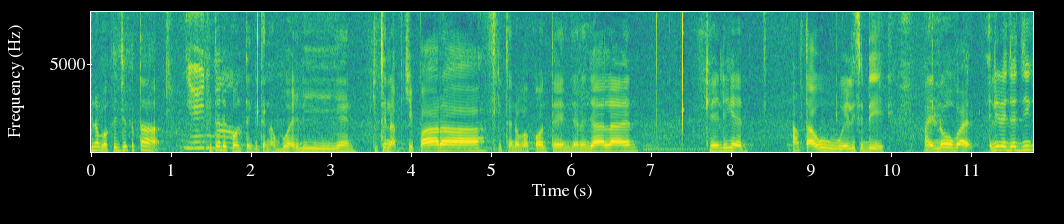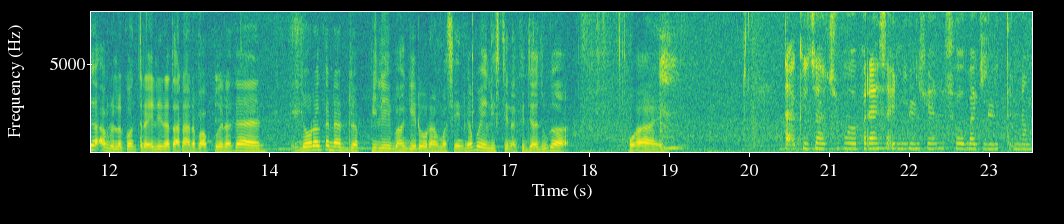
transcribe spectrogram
Dia nak buat kerja ke tak? Ya, Kita ada konten kita nak buat Eli kan. Kita nak pergi para, kita nak buat konten jalan-jalan. Okay Eli kan? Am tahu Eli sedih. I know but Eli dah janji ke Am dalam kontrak Eli dah tak nak ada apa-apa dah kan. Diorang kan dah, dah pilih bahagia diorang masing Kenapa Eli still nak kerja juga? Why? Tak kejar cuma perasaan Eli kan. So, bagi Eli tenang.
